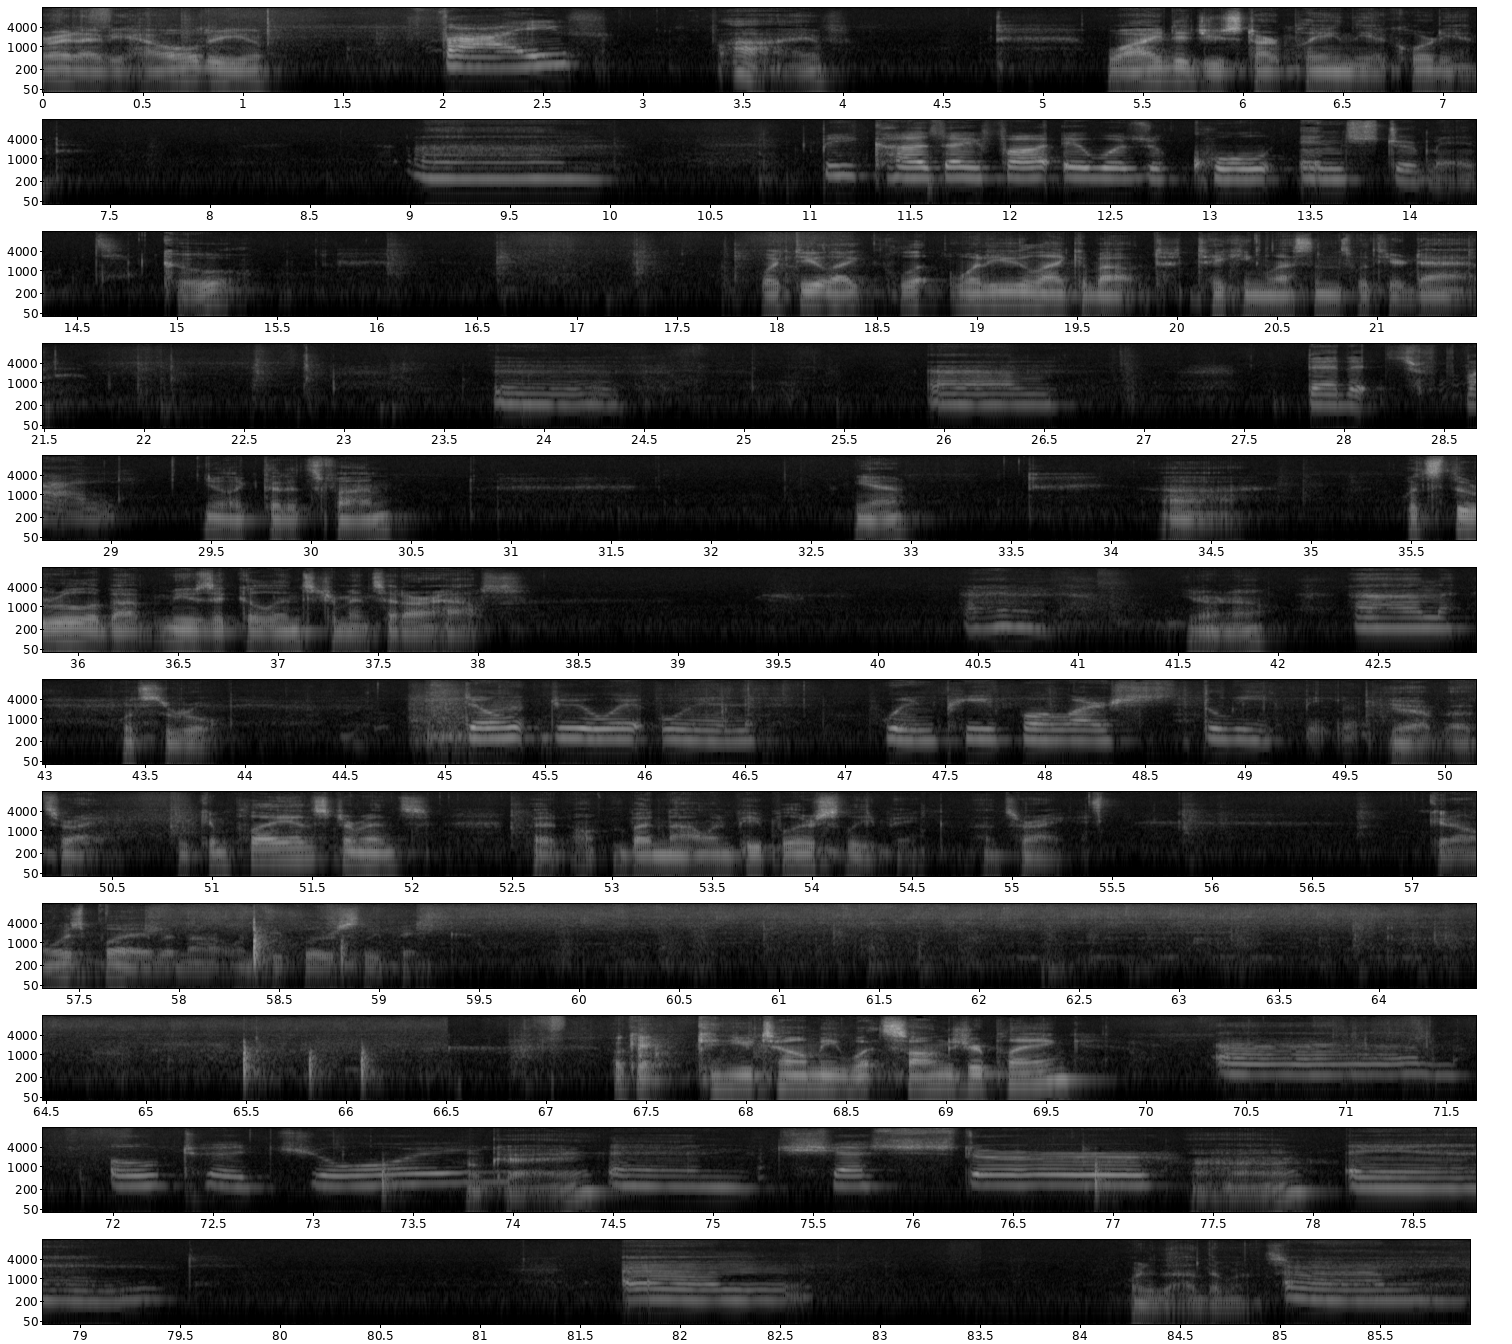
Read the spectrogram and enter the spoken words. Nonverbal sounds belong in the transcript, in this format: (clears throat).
All right, Ivy, how old are you? Five. Five. Why did you start playing the accordion? Um, because I thought it was a cool instrument. Cool. What do you like what do you like about taking lessons with your dad? Mm, um, that it's fun. You like that it's fun? Yeah. Uh, what's the rule about musical instruments at our house? I don't know. You don't know? Um, What's the rule? don't do it when when people are sleeping. Yeah, that's right. You can play instruments, but but not when people are sleeping. That's right. You can always play, but not when people are sleeping. Okay, can you tell me what songs you're playing? Um, Ode to Joy. Okay. And Chester. Uh huh. And um What are the other ones? um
